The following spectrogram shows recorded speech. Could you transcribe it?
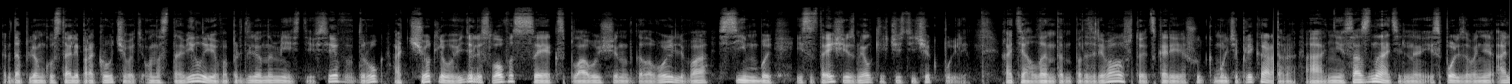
Когда пленку стали прокручивать, он остановил ее в определенном месте, и все вдруг отчетливо увидели слово «секс», плавающее над головой льва Симбы и состоящее из мелких частичек пыли. Хотя Лэндон подозревал, что это скорее шутка мультипликатора, а не сознательное использование аллюзий.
